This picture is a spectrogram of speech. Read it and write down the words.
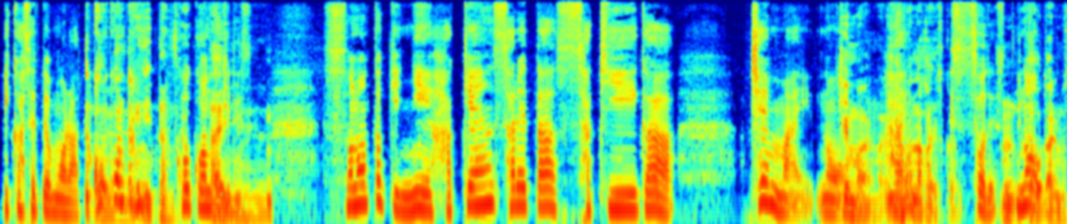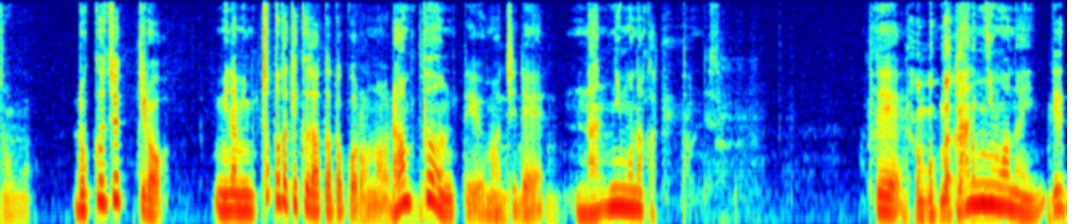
行かせてもらって、え高校の時に行ったんですか？高校の時です。その時に派遣された先が、チェンマイの、チェンマイ、はい。山の中ですか？そうです。うん、行ったこのとあります？僕も。60キロ南にちょっとだけ下ったところのランプーンっていう街で何にもなかったんですよ。で、なんもなかった。何にもない。で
